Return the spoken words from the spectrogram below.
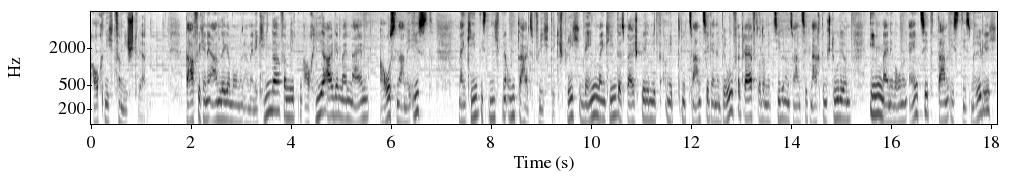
auch nicht vermischt werden. Darf ich eine Anlegerwohnung an meine Kinder vermieten? Auch hier allgemein nein. Ausnahme ist, mein Kind ist nicht mehr unterhaltspflichtig. Sprich, wenn mein Kind als Beispiel mit, mit, mit 20 einen Beruf ergreift oder mit 27 nach dem Studium in meine Wohnung einzieht, dann ist dies möglich.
